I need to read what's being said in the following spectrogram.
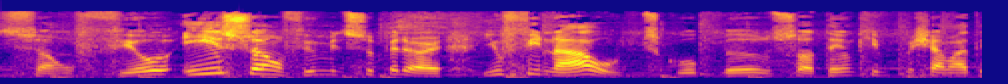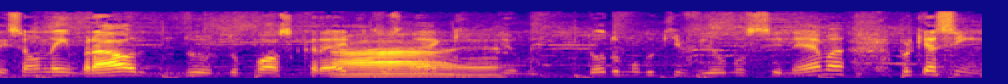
Isso é um filme. Isso é um filme de super-herói. E o final, desculpa, eu só tenho que chamar a atenção, lembrar do, do pós-créditos, Ah, né? é. Que todo mundo que viu no cinema. Porque assim,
